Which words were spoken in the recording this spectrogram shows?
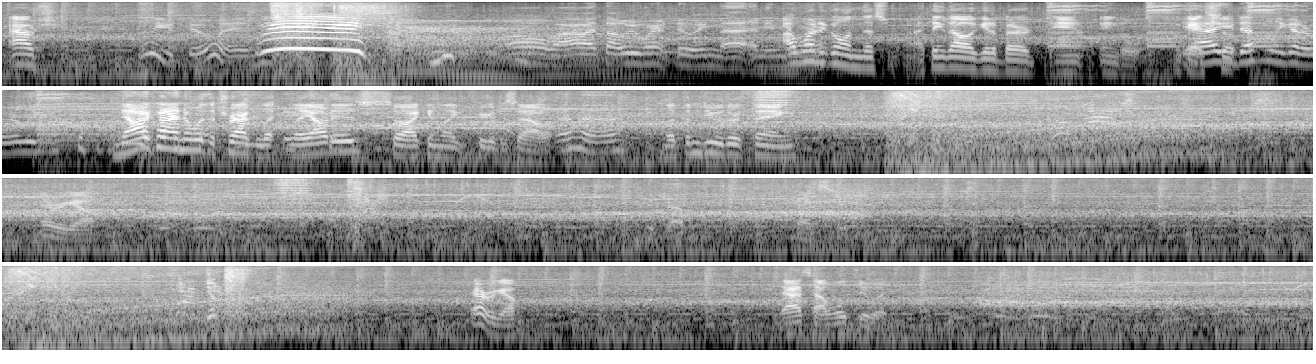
Ouch. What are you doing? Whee! Oh wow, I thought we weren't doing that anymore. I want to go on this one. I think that will get a better an- angle. Okay, yeah, so you definitely got a really. now I kind of know what the track la- layout is, so I can like figure this out. uh huh. Let them do their thing. We go. That's how we'll do it.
